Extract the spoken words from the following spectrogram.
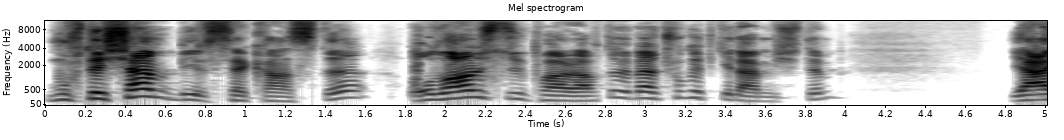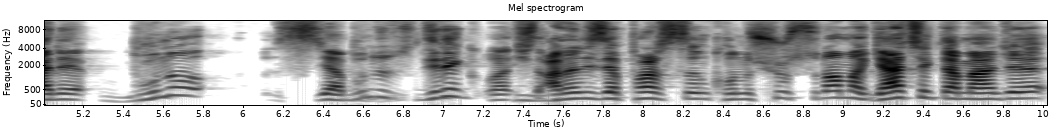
Muhteşem bir sekanstı. Olağanüstü bir paragraftı ve ben çok etkilenmiştim. Yani bunu ya bunu direkt işte analiz yaparsın, konuşursun ama gerçekten bence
